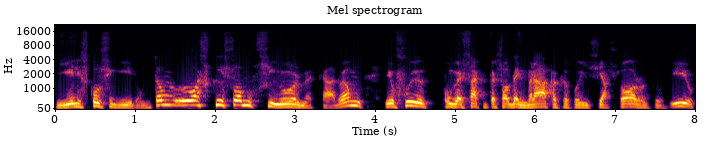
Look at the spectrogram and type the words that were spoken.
E eles conseguiram. Então, eu acho que isso é um senhor mercado. É um, eu fui conversar com o pessoal da Embrapa, que eu conhecia, Solos do Rio,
